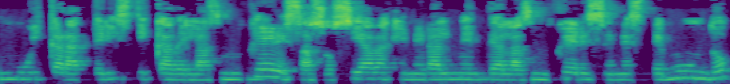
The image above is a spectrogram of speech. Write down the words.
muy característica de las mujeres, generalmente a las mujeres en este mundo.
